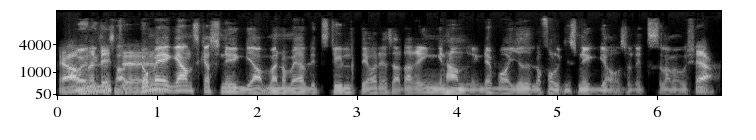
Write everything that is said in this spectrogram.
ja men liksom lite... här, de är ganska snygga, men de är jävligt styltiga. Och det är så här, där är ingen handling. Det är bara jul och folk är snygga och så lite slow motion. Ja,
